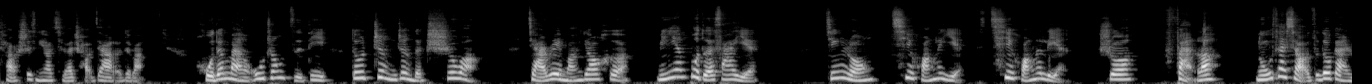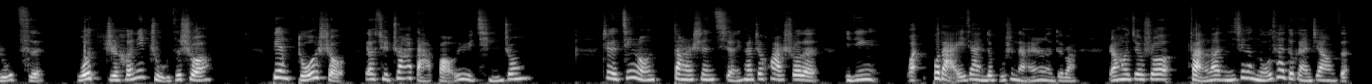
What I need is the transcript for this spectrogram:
挑事情，要起来吵架了，对吧？唬得满屋中子弟都怔怔的痴望。贾瑞忙吆喝：“明言不得撒野！”金荣气黄了眼，气黄了脸，说：“反了，奴才小子都敢如此，我只和你主子说。”便夺手要去抓打宝玉、秦钟。这个金荣当然生气了，你看这话说的已经完不打一架你都不是男人了，对吧？然后就说反了，你这个奴才都敢这样子，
